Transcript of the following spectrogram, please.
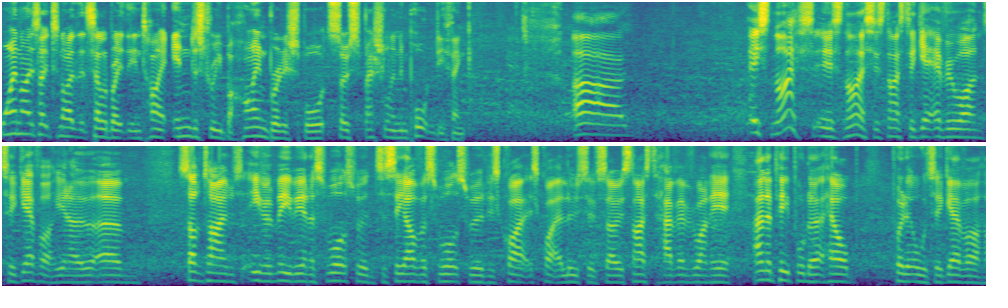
why nights like tonight that celebrate the entire industry behind British sports so special and important, do you think? Uh, it's nice. It's nice. It's nice to get everyone together. You know, um, sometimes even me being a sportsman, to see other sportsmen is quite it's quite elusive. So it's nice to have everyone here and the people that help put it all together.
